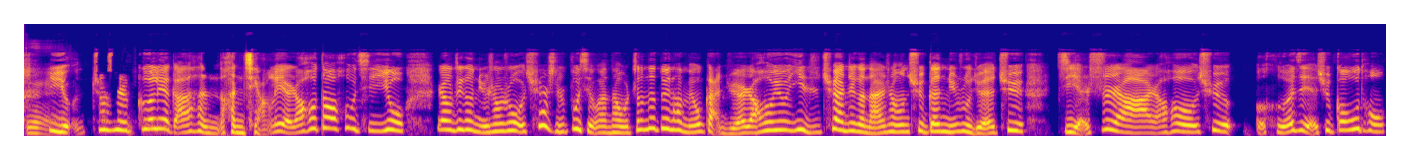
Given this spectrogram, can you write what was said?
对，有就是割裂感很很强烈，然后到后期又让这个女生说，我确实不喜欢他，我真的对他没有感觉，然后又一直劝这个男生去跟女主角去解释啊，然后去和解去沟通，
